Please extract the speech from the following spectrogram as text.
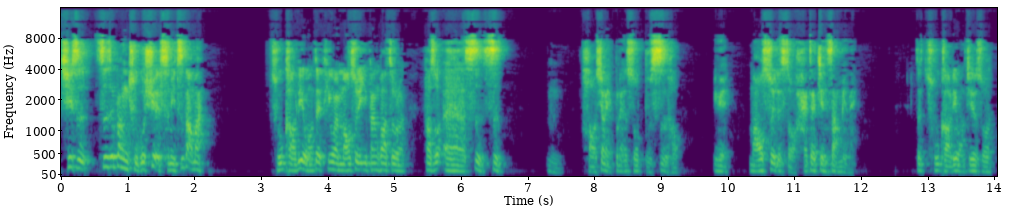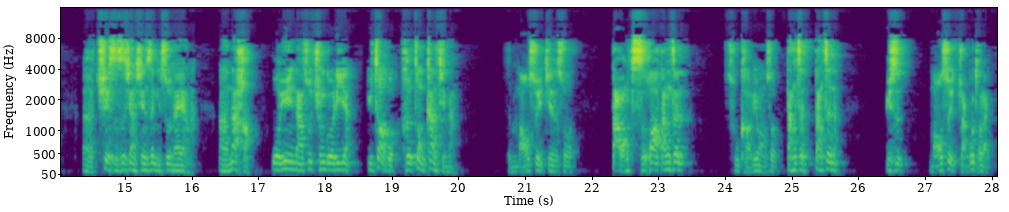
其实是在帮楚国血耻，你知道吗？楚考烈王在听完毛遂的一番话之后呢，他说：“呃，是是，嗯，好像也不能说不是哈，因为毛遂的手还在剑上面呢。”这楚考烈王接着说：“呃，确实是像先生你说的那样啊，啊，那好，我愿意拿出全国力量与赵国合纵抗秦啊。”这毛遂接着说：“大王此话当真？”楚考烈王说：“当真，当真了。”于是毛遂转过头来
